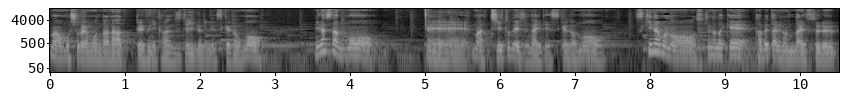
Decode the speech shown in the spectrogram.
まあ面白いもんだなというふうに感じているんですけども皆さんも、えー、まあチートデイじゃないですけども好きなものを好きなだけ食べたり飲んだりするっ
